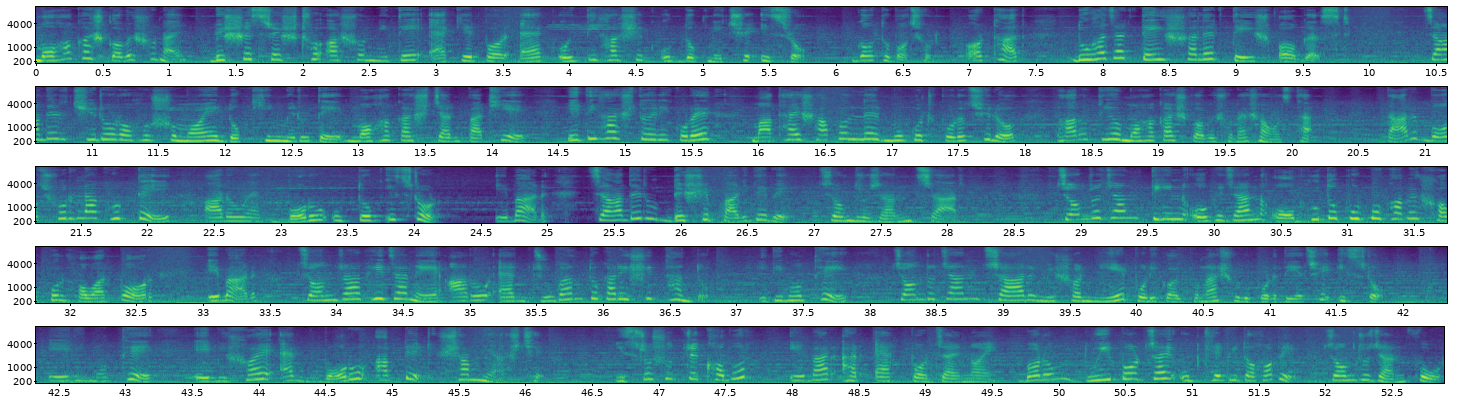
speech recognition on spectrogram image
মহাকাশ গবেষণায় বিশ্বের শ্রেষ্ঠ আসন নিতে একের পর এক ঐতিহাসিক উদ্যোগ নিচ্ছে ইসরো গত বছর, অর্থাৎ দু হাজার তেইশ সালের তেইশ অগস্ট। চাঁদের চির রহস্যময় দক্ষিণ মেরুতে মহাকাশযান পাঠিয়ে ইতিহাস তৈরি করে মাথায় সাফল্যের মুকুট পড়েছিল ভারতীয় মহাকাশ গবেষণা সংস্থা। তার বছর না ঘুরতেই আরও এক বড় উদ্যোগ ইসরোর। এবার চাঁদের উদ্দেশ্যে পাড়ি দেবে চন্দ্রযান চার। চন্দ্রযান তিন অভিযান অভূতপূর্বভাবে সফল হওয়ার পর এবার চন্দ্রাভিযানে আরও এক যুগান্তকারী সিদ্ধান্ত। ইতিমধ্যে চন্দ্রযান চার মিশন নিয়ে পরিকল্পনা শুরু করে দিয়েছে ইসরো। এরই মধ্যে এ বিষয়ে এক বড় আপডেট সামনে আসছে। ইসরো সূত্রে খবর, এবার আর এক পর্যায়ে নয়, বরং দুই পর্যায়ে উৎক্ষেপিত হবে চন্দ্রযান ফোর।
